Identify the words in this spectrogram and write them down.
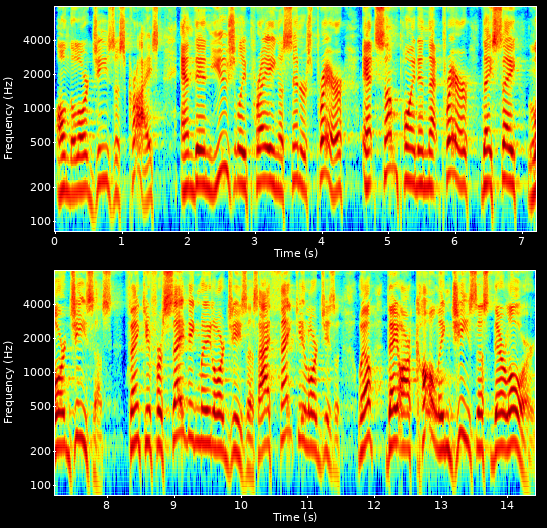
on the Lord Jesus Christ and then usually praying a sinner's prayer. At some point in that prayer, they say, Lord Jesus. Thank you for saving me, Lord Jesus. I thank you, Lord Jesus. Well, they are calling Jesus their Lord.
